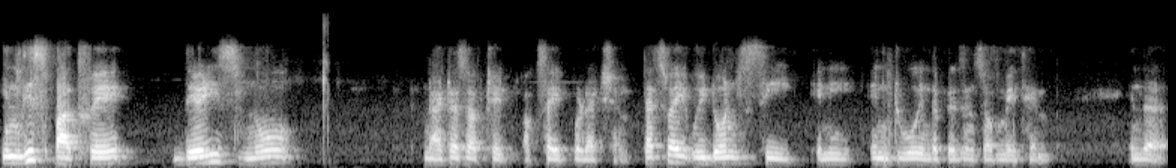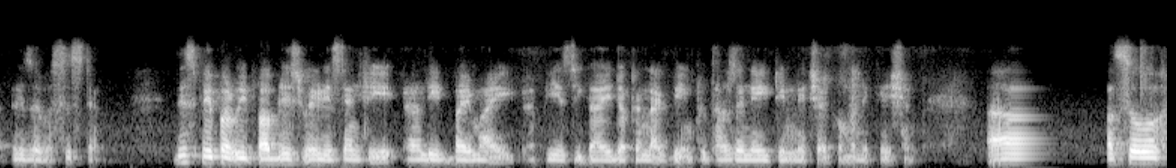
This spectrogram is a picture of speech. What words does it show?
in this pathway, there is no nitrous oxide production. That's why we don't see any N2O in the presence of methane in the reservoir system. This paper we published very recently, uh, led by my PhD guy, Dr. Naqvi in 2008 in Nature Communication. Uh, so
